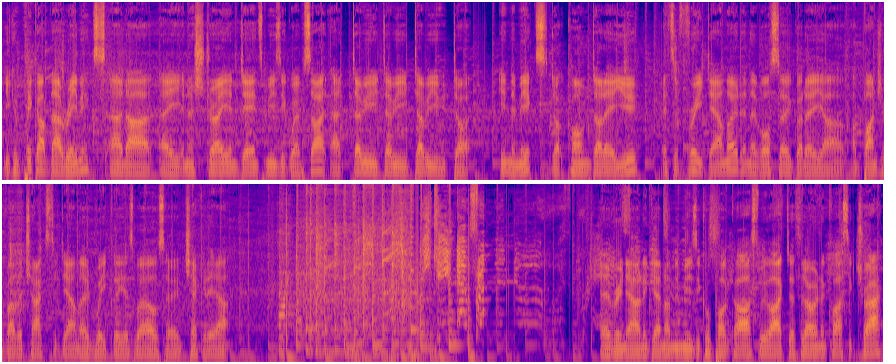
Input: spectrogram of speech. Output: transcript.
You can pick up that remix at uh, a, an Australian dance music website at www.inthemix.com.au. It's a free download, and they've also got a, uh, a bunch of other tracks to download weekly as well, so check it out. Every now and again on the musical podcast, we like to throw in a classic track.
